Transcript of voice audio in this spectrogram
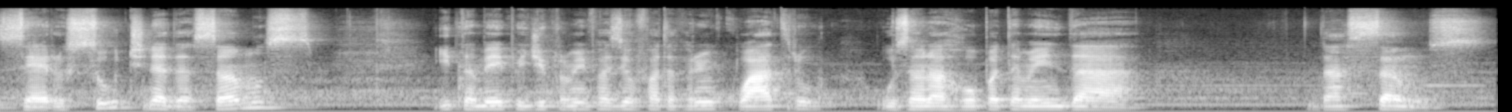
Zero Suit, né? Da Samus. E também pediu pra mim fazer o Fatal Frame 4 usando a roupa também da, da Samus.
